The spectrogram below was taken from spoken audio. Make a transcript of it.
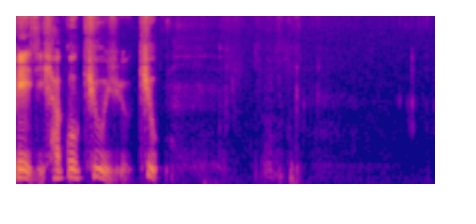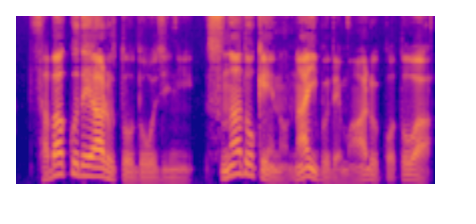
ページ199砂漠であると同時に砂時計の内部でもあることは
